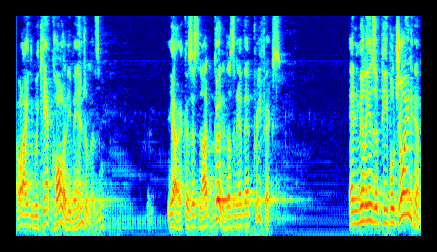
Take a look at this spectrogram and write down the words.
Well, I, we can't call it evangelism. Yeah, because it's not good. It doesn't have that prefix. And millions of people join him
